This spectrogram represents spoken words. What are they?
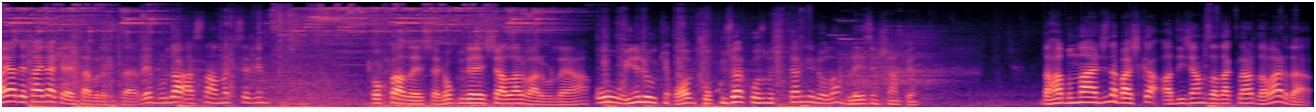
Bayağı detaylı arkadaşlar burası da. Ve burada aslında almak istediğim çok fazla eşya. Çok güzel eşyalar var burada ya. Oo yine Luke. Abi çok güzel kozmetikler geliyor lan. Blazing Champion. Daha bunun haricinde başka adayacağımız adaklar da var da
